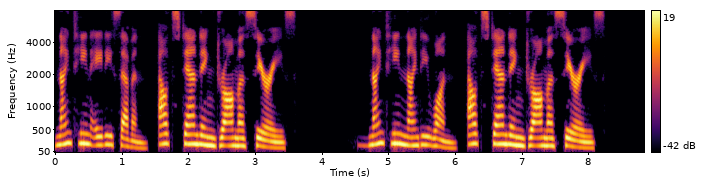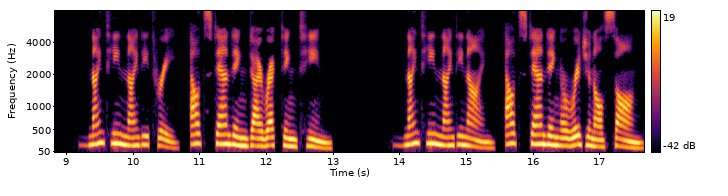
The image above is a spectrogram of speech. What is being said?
1987. Outstanding Drama Series 1991. Outstanding Drama Series 1993. Outstanding Directing Team 1999. Outstanding Original Song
